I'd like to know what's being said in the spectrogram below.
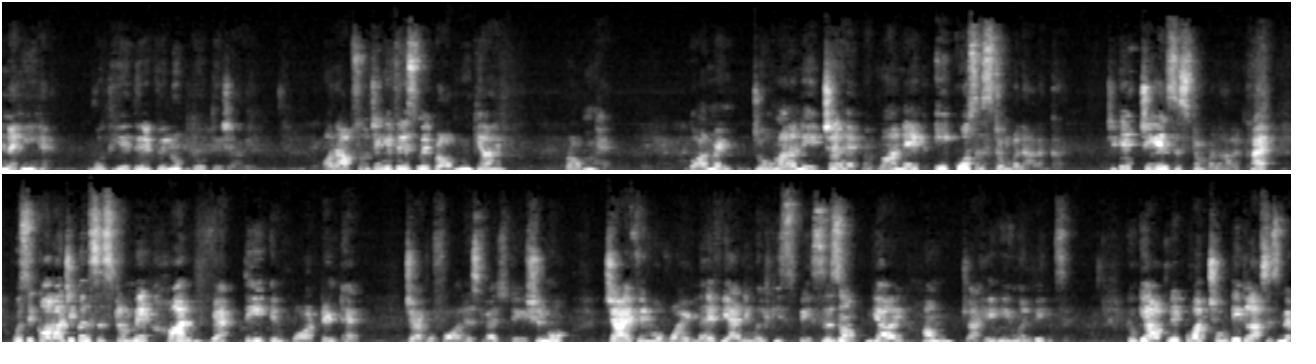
नहीं है। वो धीरे धीरे विलुप्त होती जा रही है। और आप सोचेंगे, फिर इसमें प्रॉब्लम क्या है? प्रॉब्लम है। गवर्नमेंट जो हमारा नेचर है, भगवान ने एक इकोसिस्टम बना रखा है। ठीक है? चेन सिस्टम बना रखा है। उस इकोलॉजिकल सिस्टम में हर व्यक्ति इंपॉर्टेंट है। चाहे वो फॉरेस्ट वेजिटेशन हो चाहे फिर वो वाइल्ड लाइफ या एनिमल की स्पेसिस हो या हम चाहे ह्यूमन बींग्स हैं। क्योंकि आपने बहुत छोटी क्लासेस में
